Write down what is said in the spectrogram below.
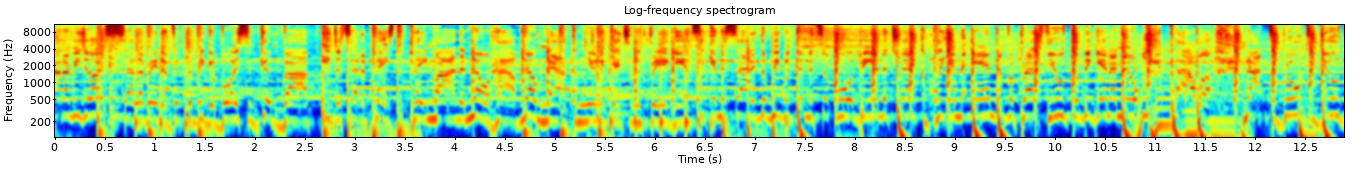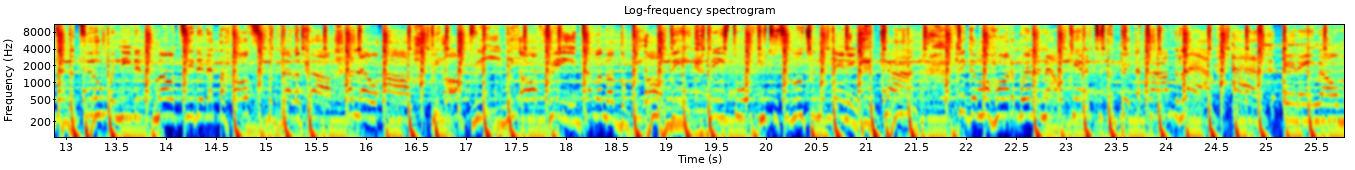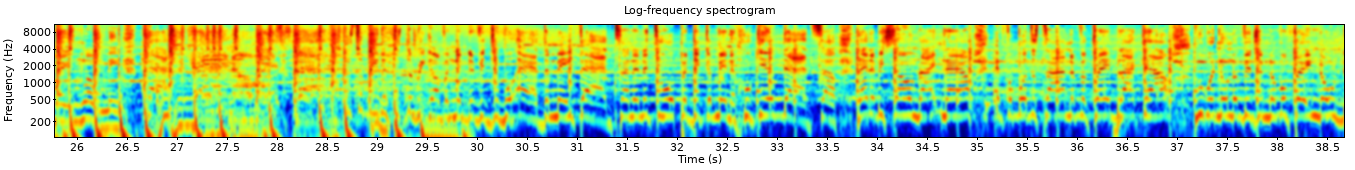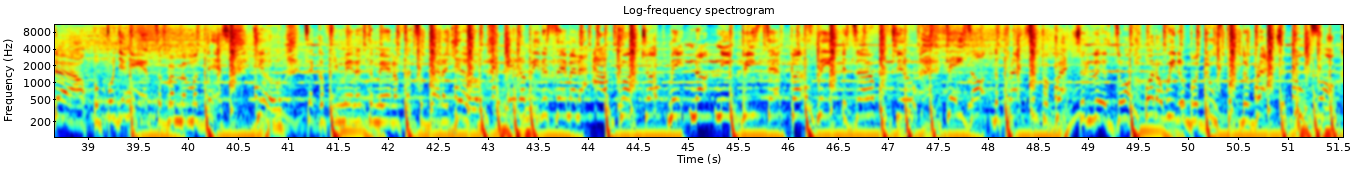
time to rejoice. Celebrate a victory, a voice, and good vibe. Each set a pace to pay mind and know how. Know now, communication is free again. Seeking decided that we within the circle of in the trend. Completing the end of a press fuse to begin a new power. Not to rule, to use it, the two. We needed the most, seated at the host of the bell call. Hello, all. We all free, we all free. Tell another we all be. Means to a future solution of any kind. Individual ad that made fad. Turning into a predicament, who killed that? So let it be shown right now. If it was a sign of a great blackout, who would know the vision of a fate, no doubt. Before you answer, remember this. You take a few minutes to manifest a better you. It'll be the same in the outcome. Trust me, not need beat that plus beat deserve with you. Days off, the depression, progression lives on. What are we to produce? But direction through song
